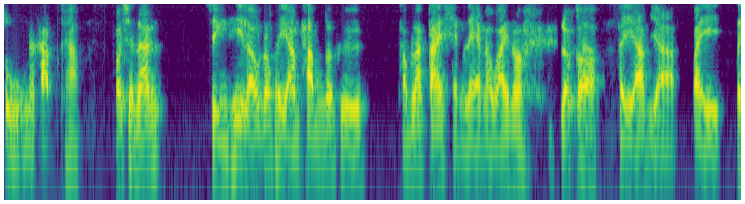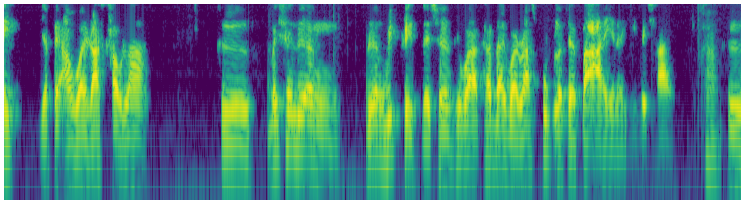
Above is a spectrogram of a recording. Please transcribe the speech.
สูงนะครับครับ เพราะฉะนั้นสิ่งที่เราต้องพยายามทำก็คือ ทำร่างกายให้แข็งแรงเอาไว้เนาะแล้วก็ครับพยายามอย่าไปติด อย่าไปเอาไวรัสเข้าร่าง คือไม่ใช่เรื่องเรื่องวิกฤตในเชิงที่ว่าถ้าได้ไวรัสปุ๊บเราจะตายอะไรอย่างนี้ไม่ใช่ครับคือ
